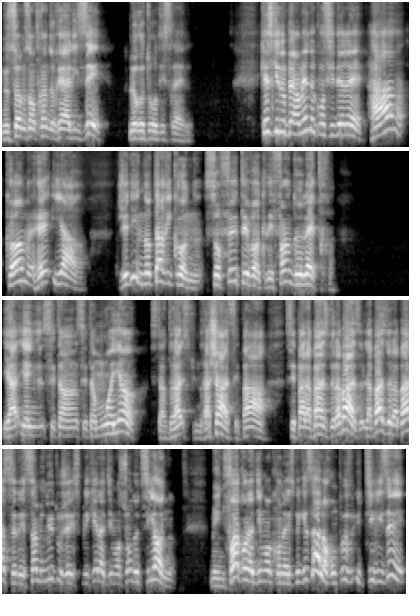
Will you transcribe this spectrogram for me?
Nous sommes en train de réaliser le retour d'Israël. Qu'est-ce qui nous permet de considérer Har comme He Yar J'ai dit notarikon, sofé tevot, les fins de lettres. Il y a, c'est un, c'est un moyen, c'est c'est une dracha, c'est pas, c'est pas la base de la base. La base de la base, c'est les cinq minutes où j'ai expliqué la dimension de Tzion. Mais une fois qu'on a dit qu'on a expliqué ça, alors on peut utiliser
